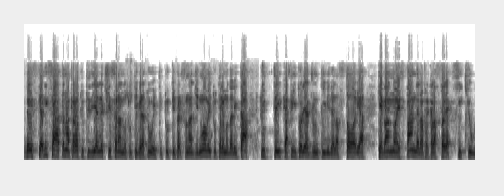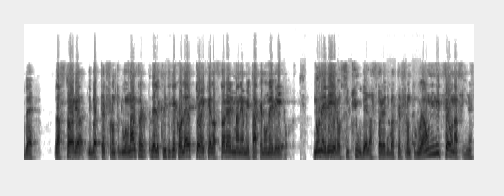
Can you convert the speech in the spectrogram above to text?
bestia di Satana, però tutti i DLC saranno tutti gratuiti, tutti i personaggi nuovi, tutte le modalità, tutti i capitoli aggiuntivi della storia che vanno a espanderla perché la storia si chiude. La storia di Battlefront 2, un'altra delle critiche che ho letto è che la storia rimane a metà, che non è vero. Non è vero, si chiude la storia di Battlefront 2, ha un inizio e una fine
